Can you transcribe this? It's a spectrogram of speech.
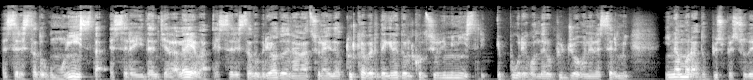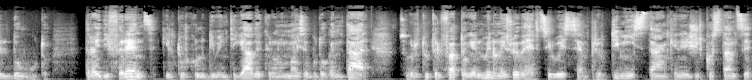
essere stato comunista, essere ai denti alla leva, essere stato privato della nazionalità turca per decreto del Consiglio dei Ministri, eppure quando ero più giovane l'essermi innamorato più spesso del dovuto. Tra le differenze, che il turco l'ho dimenticato e che non ho mai saputo cantare, soprattutto il fatto che almeno nei suoi versi lui è sempre ottimista anche nelle circostanze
